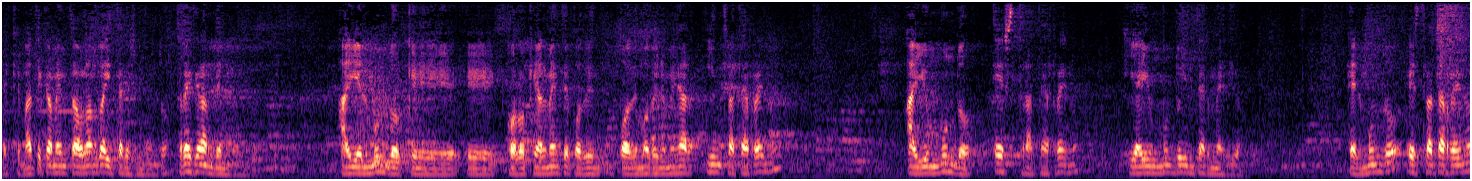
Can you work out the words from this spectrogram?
esquemáticamente hablando hay tres mundos, tres grandes mundos. Hay el mundo que eh, coloquialmente podemos denominar intraterreno, hay un mundo extraterreno y hay un mundo intermedio. El mundo extraterreno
